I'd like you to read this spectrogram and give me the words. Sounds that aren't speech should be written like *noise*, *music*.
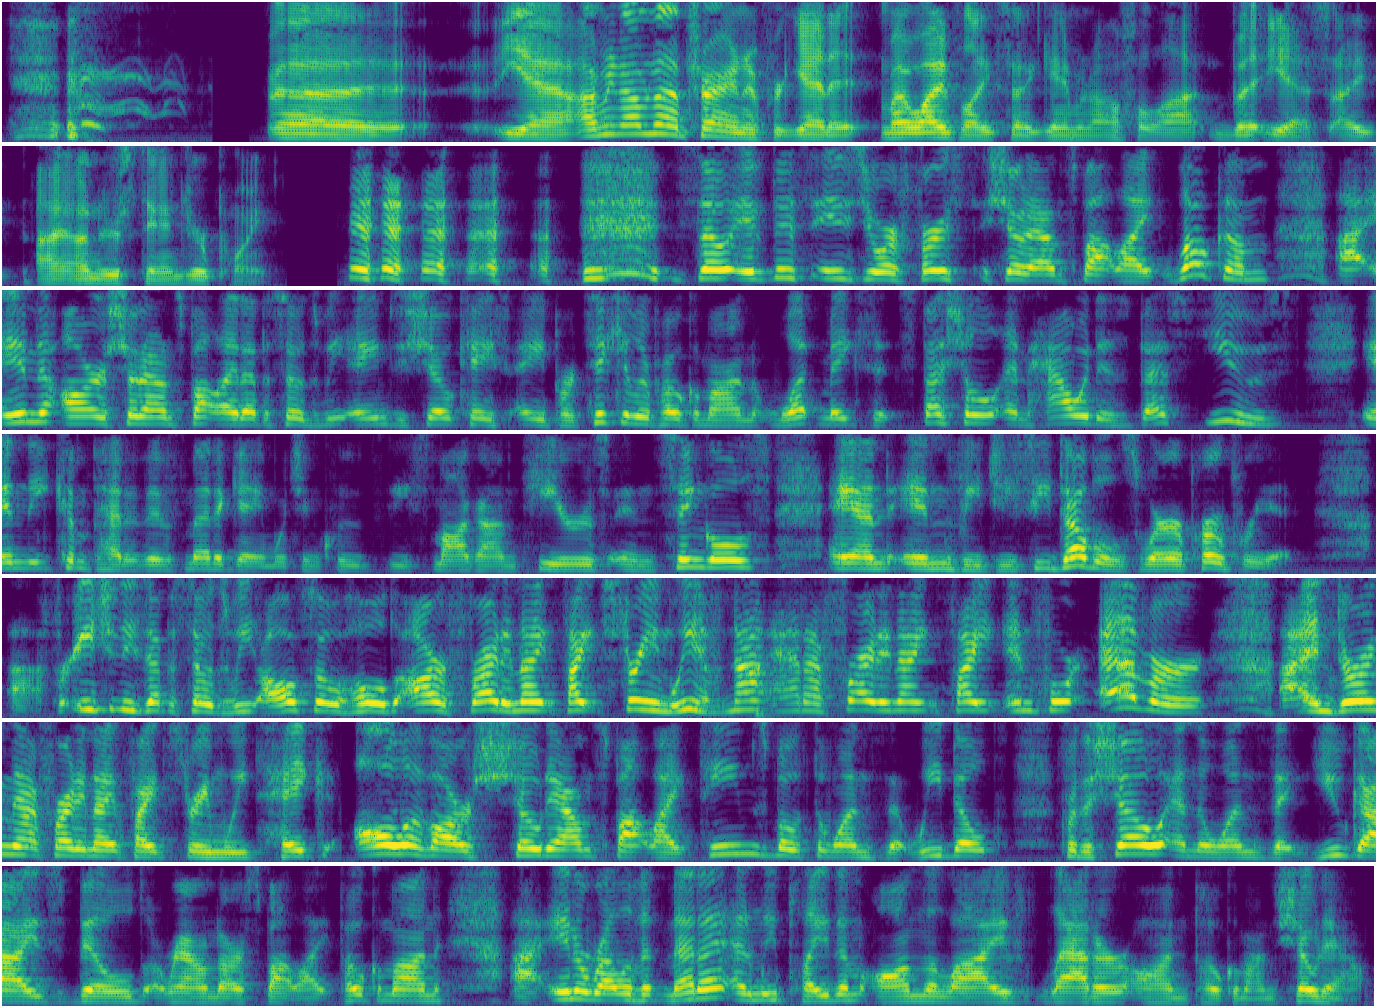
*laughs* uh, yeah, I mean, I'm not trying to forget it. My wife likes that game an awful lot, but yes, I I understand your point. *laughs* so if this is your first Showdown Spotlight, welcome. Uh, in our Showdown Spotlight episodes, we aim to showcase a particular Pokemon, what makes it special, and how it is best used in the competitive metagame, which includes the Smogon tiers in singles and in VGC doubles where appropriate. Uh, for each of these episodes, we also hold our Friday night fight stream. We have not had a Friday night fight in forever. Uh, and during that Friday night fight stream, we take all of our showdown spotlight teams, both the ones that we built for the show and the ones that you guys build around our spotlight Pokemon uh, in a relevant meta, and we play them on the live ladder on Pokemon Showdown.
